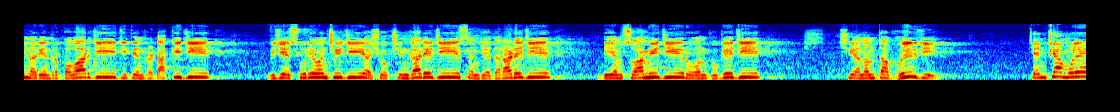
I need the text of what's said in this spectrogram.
नरेंद्र पवारजी जितेंद्र डाकीजी विजय सूर्यवंशीजी अशोक शिंगारेजी संजय दराडेजी डी एम स्वामीजी रोहन घुगेजी श्री अनंता भोईरजी ज्यांच्यामुळे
